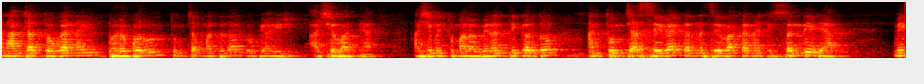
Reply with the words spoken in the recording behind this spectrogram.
आणि आमच्या दोघांनाही भरभरून तुमचा मतदार रूपी आशीर्वाद द्या. अशी मी तुम्हाला विनंती करतो. आणि तुमच्या सेवा करणं सेवा करण्याची संधी द्या. मी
